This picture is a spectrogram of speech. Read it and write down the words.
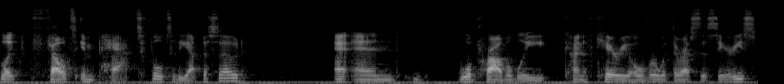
like felt impactful to the episode and, and will probably kind of carry over with the rest of the series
